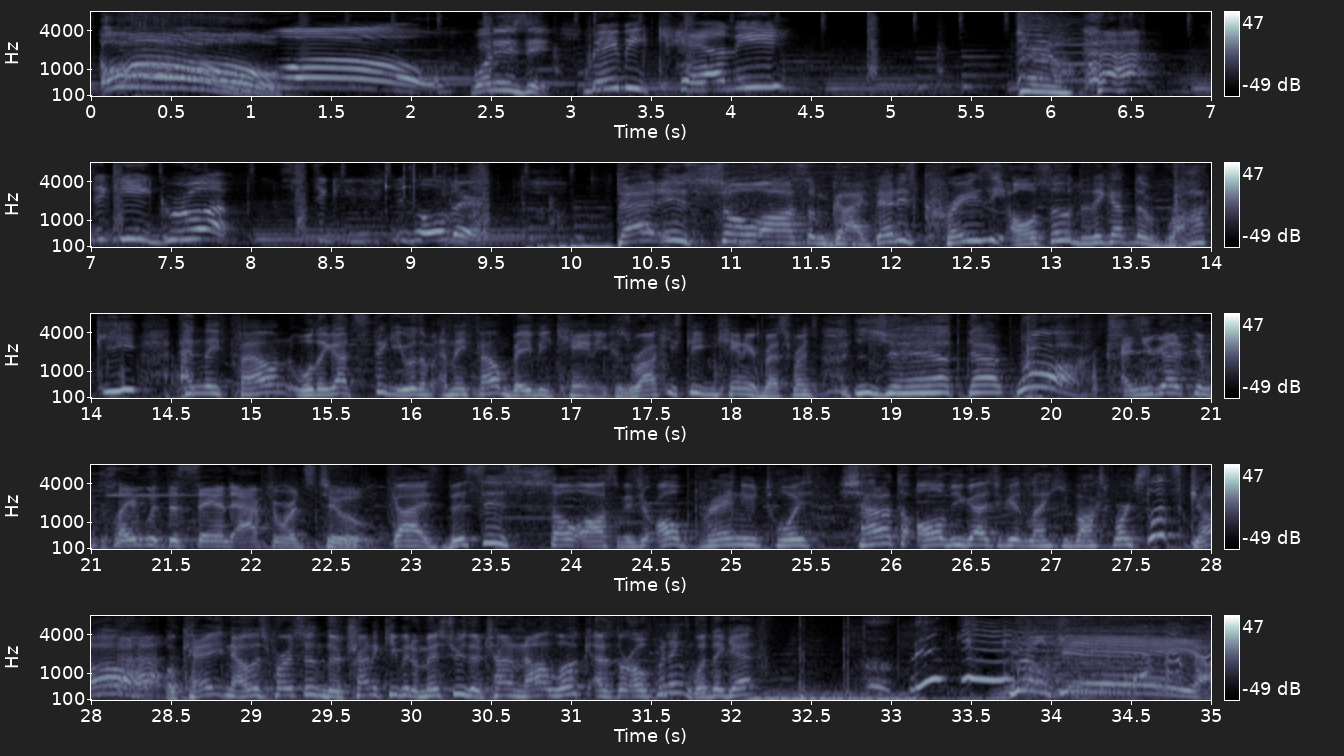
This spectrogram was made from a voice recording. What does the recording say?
Oh! oh! Whoa! What is it? Baby Candy? Yeah. Sticky grew up. Sticky is older. That is so awesome, guys. That is crazy. Also, that they got the Rocky and they found, well, they got Sticky with them and they found Baby Candy because Rocky, Sticky, and Candy are best friends. Yeah, that rocks. And you guys can play with the sand afterwards too. guys, this is so awesome. These are all brand new toys. Shout out to all of you guys who get Lanky Box merch. Let's go. okay, now this person, they're trying to keep it a mystery. They're trying to not look as they're opening. What'd they get? Milky! Milky!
